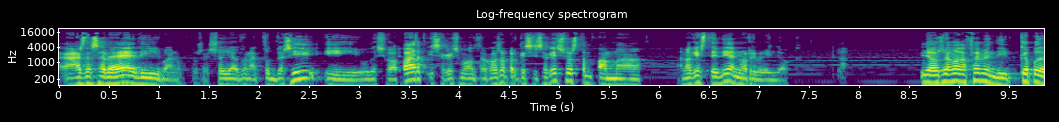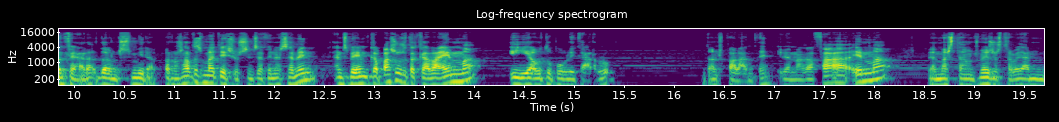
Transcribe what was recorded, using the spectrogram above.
has de saber dir, bueno, doncs això ja ha donat tot de sí i ho deixo a part i segueixo amb altra cosa, perquè si segueixo estampant amb, aquesta idea no arribaré enlloc. Llavors vam agafar i vam dir, què podem fer ara? Doncs mira, per nosaltres mateixos, sense finançament, ens veiem capaços d'acabar Emma i autopublicar-lo. Doncs pelante. I vam agafar Emma, vam estar uns mesos treballant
